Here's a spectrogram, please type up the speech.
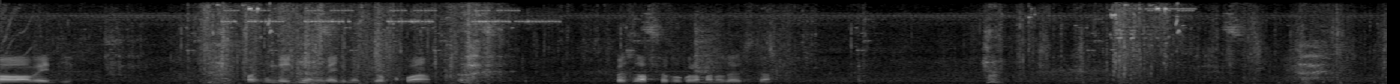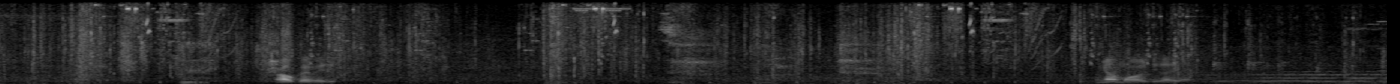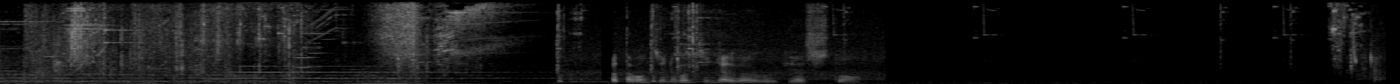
Oh vedi. Poi prendo i giorni e li metto qua. Questo afferro con la mano destra. Ah ok vedi Aspetta, consegna, consegna, che avevo chiesto.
